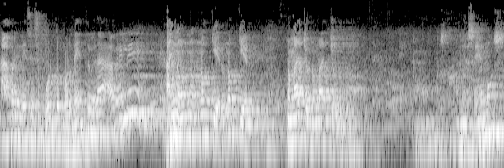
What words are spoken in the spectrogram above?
Ábrele ese sepulcro por dentro, ¿verdad? Ábrele. Ay, no, no, no quiero, no quiero. No más yo, no más yo. Pues ¿cómo le hacemos?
